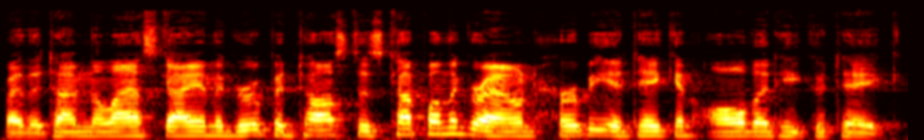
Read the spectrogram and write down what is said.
By the time the last guy in the group had tossed his cup on the ground, Herbie had taken all that he could take.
